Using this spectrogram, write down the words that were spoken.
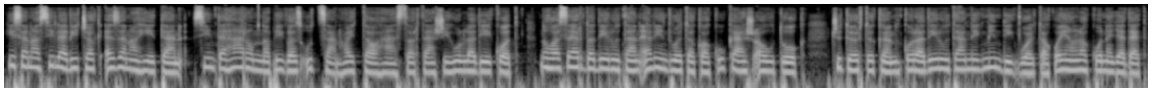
hiszen a Szilevi csak ezen a héten szinte három napig az utcán hagyta a háztartási hulladékot. Noha szerda délután elindultak a kukás autók, csütörtökön kora délután még mindig voltak olyan lakónegyedek,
